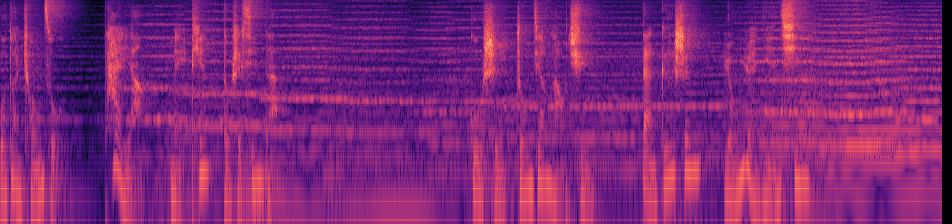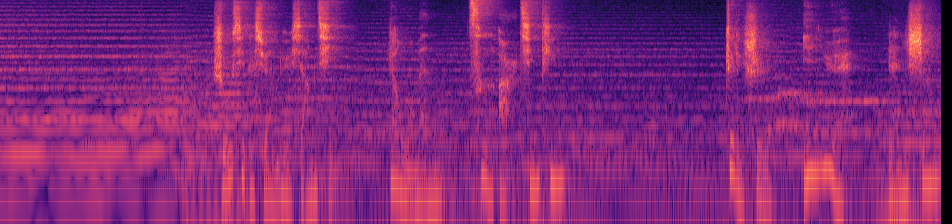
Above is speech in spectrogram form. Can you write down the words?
不断重组，太阳每天都是新的。故事终将老去，但歌声永远年轻。熟悉的旋律响起，让我们侧耳倾听。这里是音乐人生。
